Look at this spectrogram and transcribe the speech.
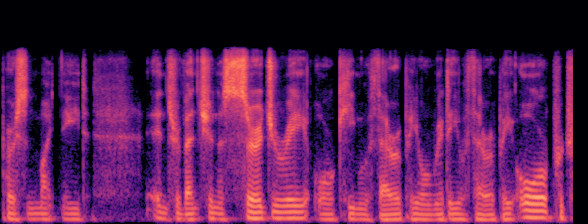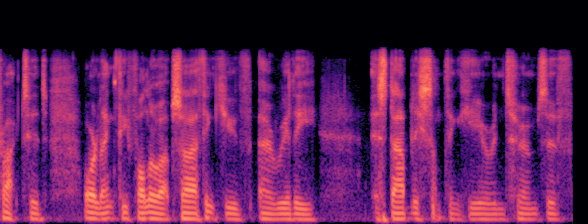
person might need intervention as surgery or chemotherapy or radiotherapy or protracted or lengthy follow-up. So I think you've uh, really established something here in terms of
